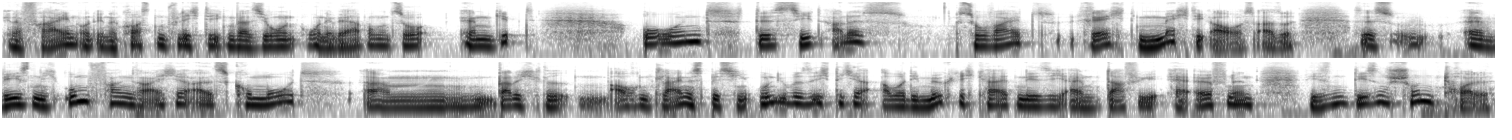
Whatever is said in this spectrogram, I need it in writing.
in einer freien und in einer kostenpflichtigen Version ohne Werbung und so ähm, gibt. Und das sieht alles soweit recht mächtig aus. Also es ist äh, wesentlich umfangreicher als Komoot, ähm, dadurch auch ein kleines bisschen unübersichtlicher, aber die Möglichkeiten, die sich einem dafür eröffnen, die sind, die sind schon toll.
